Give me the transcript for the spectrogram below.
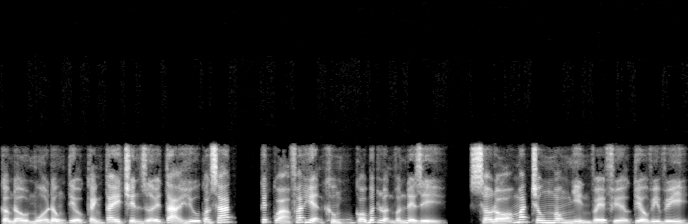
cầm đầu mùa đông tiểu cánh tay trên dưới tả hữu quan sát, kết quả phát hiện không có bất luận vấn đề gì, sau đó mắt trông mong nhìn về phía tiểu vi vi.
